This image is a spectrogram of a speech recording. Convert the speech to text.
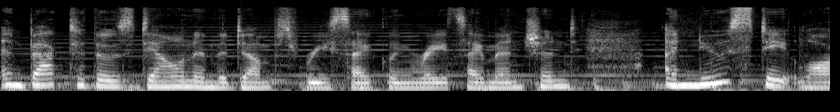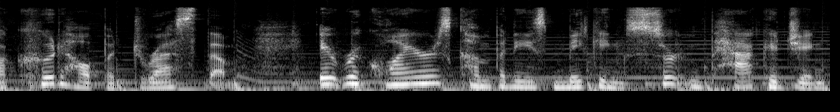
And back to those down in the dumps recycling rates I mentioned, a new state law could help address them. It requires companies making certain packaging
